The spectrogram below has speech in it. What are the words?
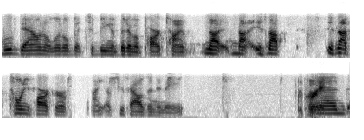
moved down a little bit to being a bit of a part time. Not not is not is not Tony Parker of of 2008. Agreed. And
